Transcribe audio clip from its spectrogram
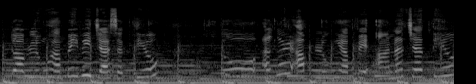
तो आप लोग वहाँ पे भी जा सकते हो। तो अगर आप लोग यहाँ पे आना चाहते हो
